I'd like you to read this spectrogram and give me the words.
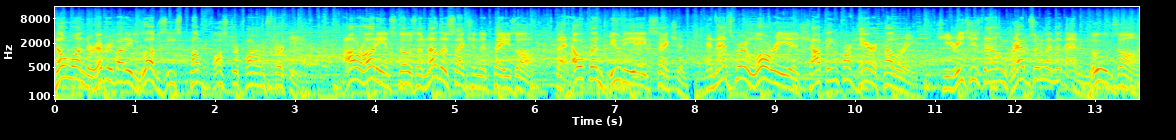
No wonder everybody loves East Plump Foster Farms turkey. Our audience knows another section that pays off the health and beauty aid section. And that's where Lori is shopping for hair coloring. She reaches down, grabs her limit, and moves on.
